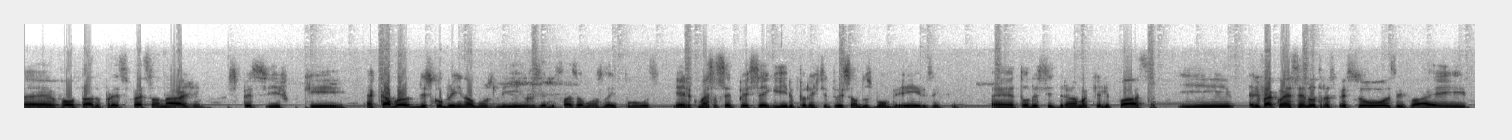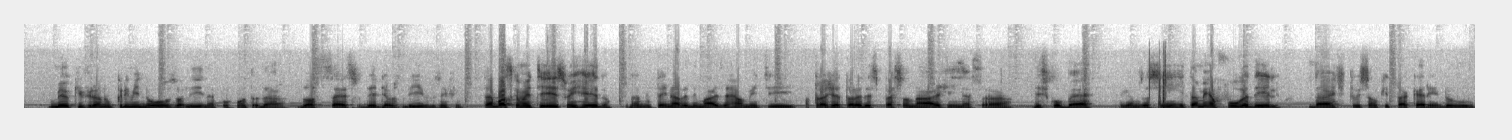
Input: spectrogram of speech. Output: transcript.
é voltado para esse personagem específico que acaba descobrindo alguns livros, ele faz algumas leituras, e ele começa a ser perseguido pela instituição dos bombeiros, enfim. É todo esse drama que ele passa, e ele vai conhecendo outras pessoas e vai meio que virando um criminoso ali, né, por conta da, do acesso dele aos livros, enfim. Então é basicamente isso o enredo, né, não tem nada demais, é realmente a trajetória desse personagem nessa descoberta, digamos assim, e também a fuga dele da instituição que está querendo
